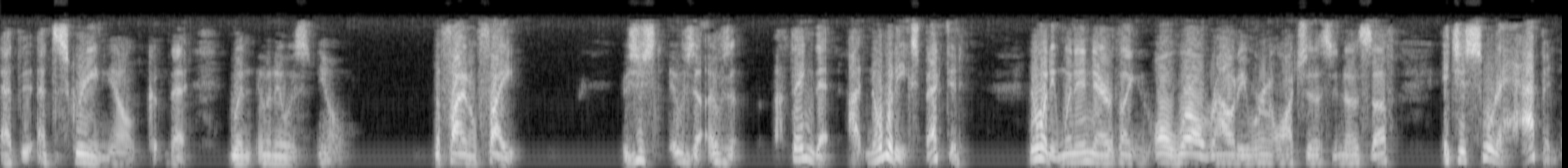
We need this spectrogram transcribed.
at the at the screen. You know that when when it was you know the final fight. It was just it was a, it was a, a thing that I, nobody expected. Nobody went in there thinking, "Oh, we're all rowdy. We're gonna watch this," you know, stuff. It just sort of happened.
